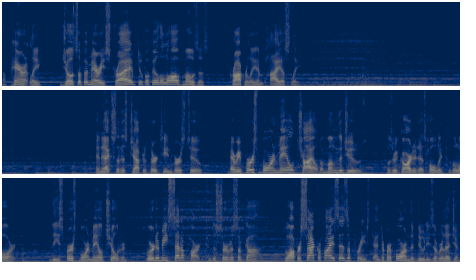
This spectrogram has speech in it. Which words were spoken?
Apparently, Joseph and Mary strived to fulfill the law of Moses properly and piously. In Exodus chapter 13, verse 2, every firstborn male child among the Jews was regarded as holy to the Lord. These firstborn male children were to be set apart to the service of God, to offer sacrifice as a priest, and to perform the duties of religion.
